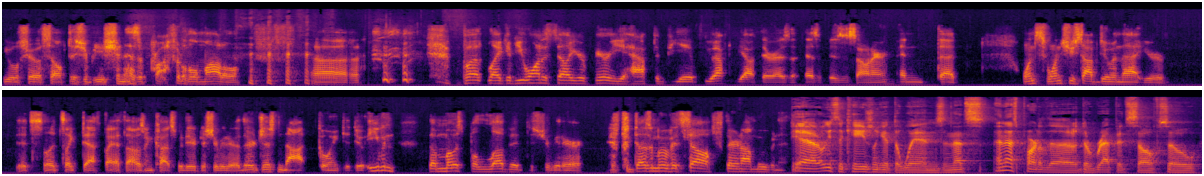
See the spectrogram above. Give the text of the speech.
you will show self distribution as a profitable model. Uh, but like if you want to sell your beer you have to be you have to be out there as a, as a business owner. And that once once you stop doing that you're it's it's like death by a thousand cuts with your distributor. They're just not going to do. it. Even the most beloved distributor, if it doesn't move itself, they're not moving it. Yeah, at least occasionally get the wins, and that's and that's part of the the rep itself. So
